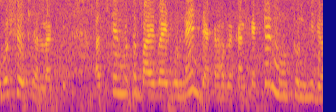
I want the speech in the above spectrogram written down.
অবশ্যই খেয়াল রাখবে। আজকের মতো বাই বাই গুড নাইট দেখা হবে কালকে একটা নতুন ভিডিও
